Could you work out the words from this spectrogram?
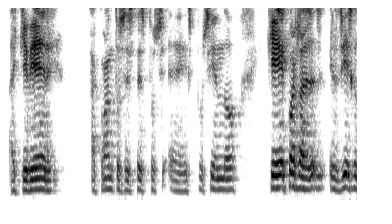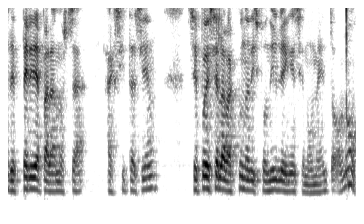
Hay que ver a cuánto se esté eh, expusiendo, qué, cuál es el riesgo de pérdida para nuestra excitación, se puede ser la vacuna disponible en ese momento o no.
